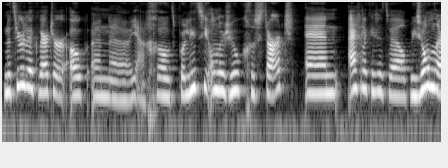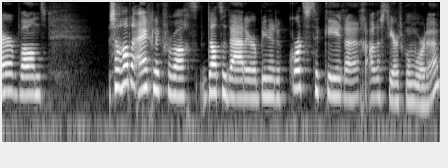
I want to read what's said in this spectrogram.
Natuurlijk werd er ook een uh, ja, groot politieonderzoek gestart. En eigenlijk is het wel bijzonder, want ze hadden eigenlijk verwacht dat de dader binnen de kortste keren gearresteerd kon worden.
